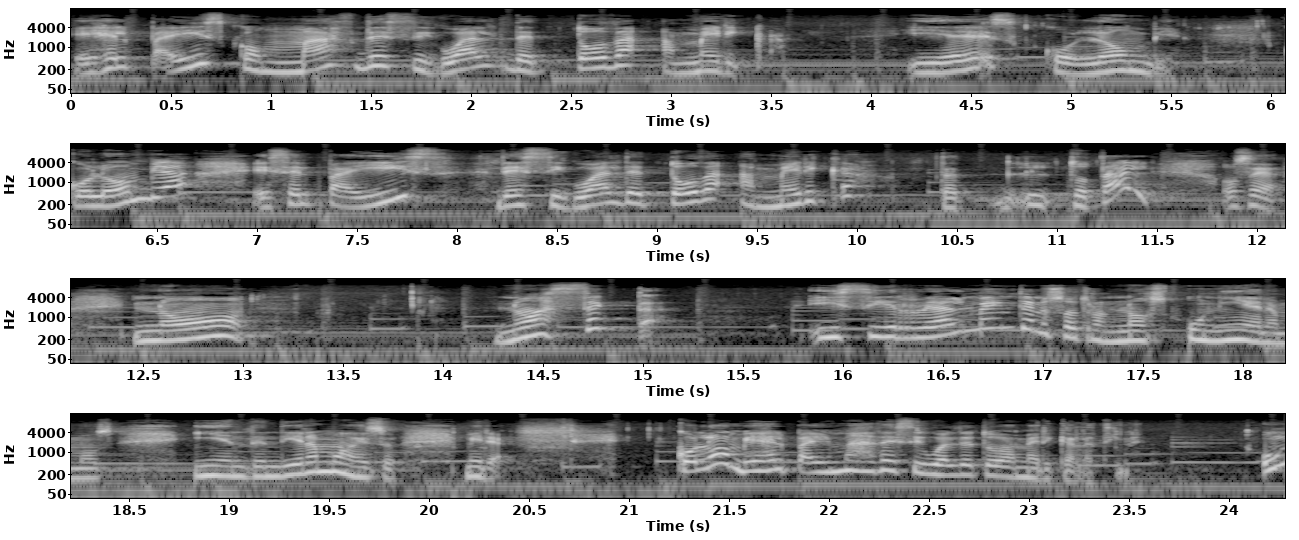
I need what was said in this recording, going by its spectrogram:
es el país con más desigual de toda América y es Colombia. Colombia es el país desigual de toda América total. O sea, no, no acepta. Y si realmente nosotros nos uniéramos y entendiéramos eso, mira, Colombia es el país más desigual de toda América Latina. Un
